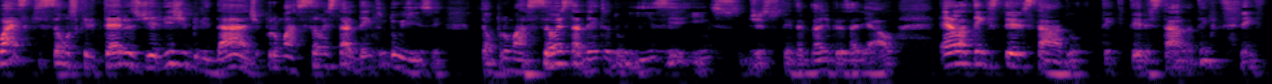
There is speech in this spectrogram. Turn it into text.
Quais que são os critérios de elegibilidade para uma ação estar dentro do EASY? Então, para uma ação estar dentro do EASY, de sustentabilidade empresarial, ela tem que ter estado, tem que ter estado, tem que, tem,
